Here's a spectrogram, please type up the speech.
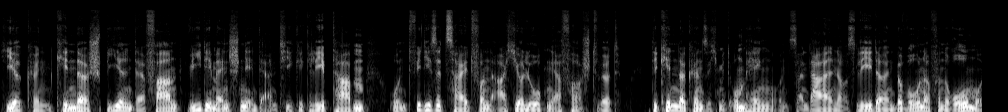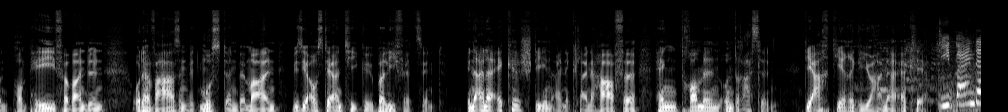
Hier können Kinder spielend erfahren, wie die Menschen in der Antike gelebt haben und wie diese Zeit von Archäologen erforscht wird. Die Kinder können sich mit Umhängen und Sandalen aus Leder in Bewohner von Rom und Pompeji verwandeln oder Vasen mit Mustern bemalen, wie sie aus der Antike überliefert sind. In einer Ecke stehen eine kleine Harfe, hängen Trommeln und Rasseln. Die achtjährige Johanna erklärt. Die beiden da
